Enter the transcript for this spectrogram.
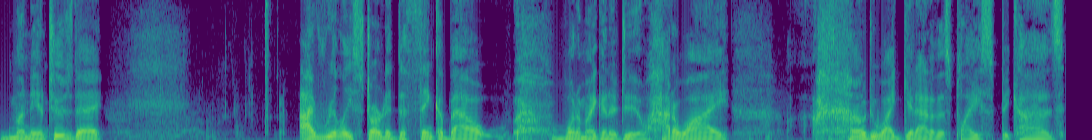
Monday and Tuesday I really started to think about what am I going to do? How do I how do I get out of this place? Because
